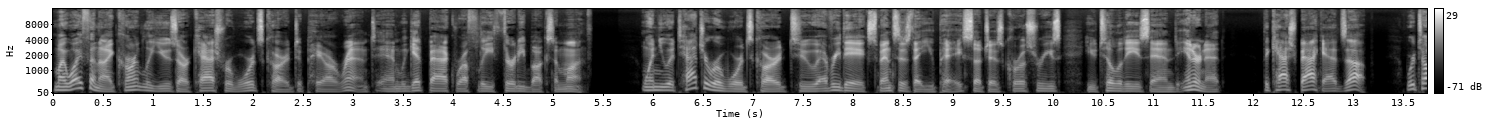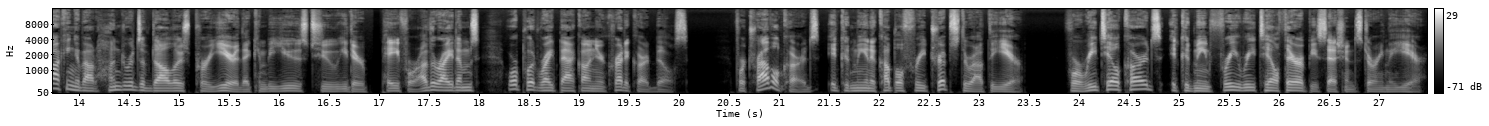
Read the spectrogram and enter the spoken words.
My wife and I currently use our cash rewards card to pay our rent, and we get back roughly 30 bucks a month. When you attach a rewards card to everyday expenses that you pay, such as groceries, utilities, and internet, the cash back adds up. We're talking about hundreds of dollars per year that can be used to either pay for other items or put right back on your credit card bills. For travel cards, it could mean a couple free trips throughout the year. For retail cards, it could mean free retail therapy sessions during the year.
